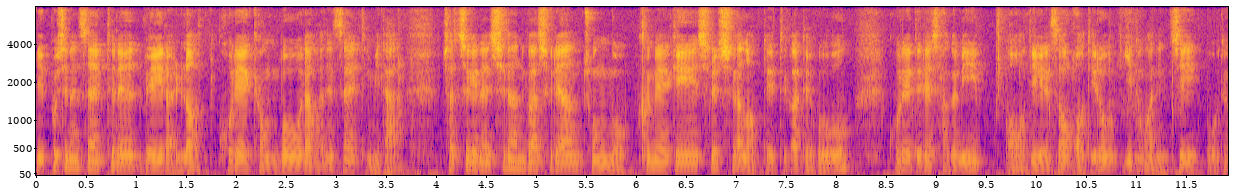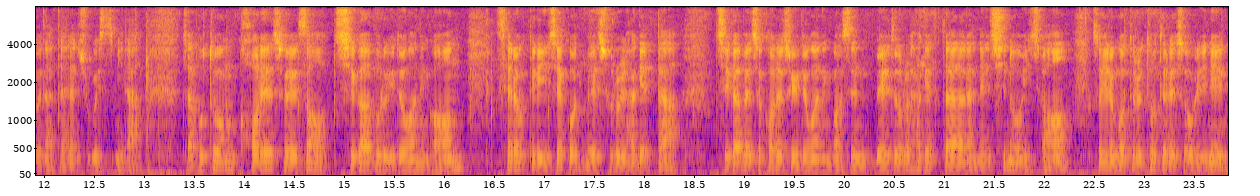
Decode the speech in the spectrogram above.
이 보시는 사이트는 웨일 알럿 고래 경보라고 하는 사이트입니다. 좌측에는 시간과 수량, 종목, 금액이 실시간 업데이트가 되고 고래들의 자금이 어디에서 어디로 이동하는지 모두 나타내주고 있습니다. 자, 보통 거래소에서 지갑으로 이동하는 건 세력들이 이제 곧 매수를 하겠다. 지갑에서 거래소 이동하는 것은 매도를 하겠다라는 신호이죠. 그래서 이런 것들을 토대로 해서 우리는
